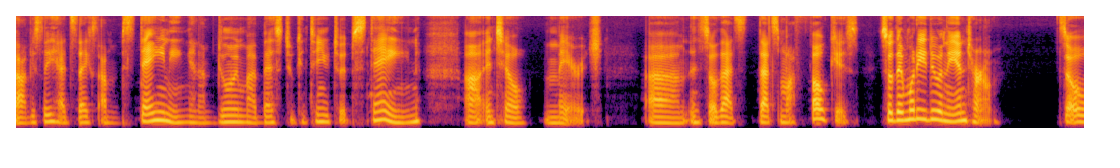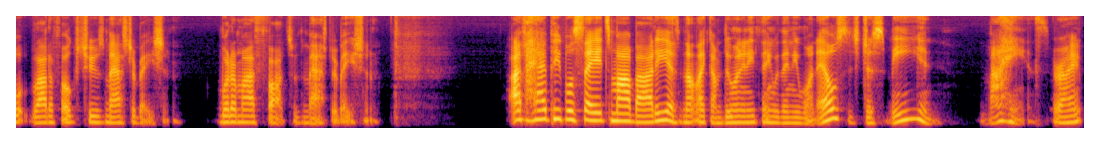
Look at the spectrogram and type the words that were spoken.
obviously had sex. I'm abstaining and I'm doing my best to continue to abstain uh, until marriage. Um, and so that's that's my focus. So then what do you do in the interim? So a lot of folks choose masturbation. What are my thoughts with masturbation? I've had people say it's my body. It's not like I'm doing anything with anyone else. It's just me and my hands, right?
